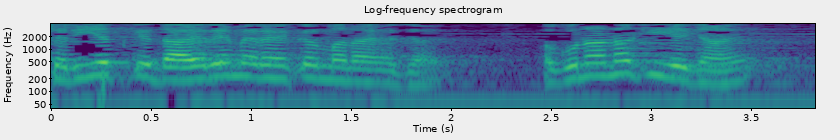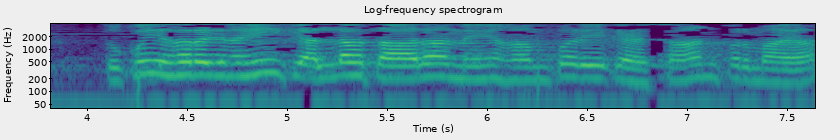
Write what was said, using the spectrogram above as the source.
شریعت کے دائرے میں رہ کر منایا جائے اور گناہ نہ کیے جائیں تو کوئی حرج نہیں کہ اللہ تعالیٰ نے ہم پر ایک احسان فرمایا،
